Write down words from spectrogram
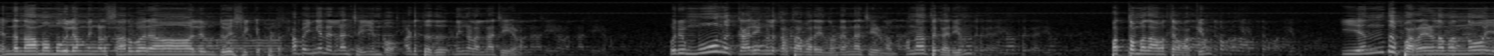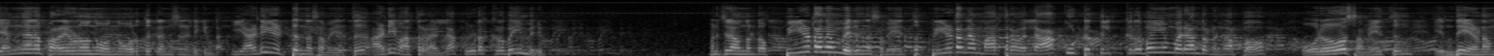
എന്റെ നാമമൂലം നിങ്ങൾ സർവരാലും ദ്വേഷിക്കപ്പെടും. അപ്പൊ ഇങ്ങനെല്ലാം ചെയ്യുമ്പോൾ അടുത്തത് നിങ്ങൾ എന്നാ ചെയ്യണം? ഒരു മൂന്ന് കാര്യങ്ങൾ കർത്താവ് പറയുന്നുണ്ട്. എന്നാ ചെയ്യണം? ഒന്നാമത്തെ കാര്യം പത്തൊമ്പതാമത്തെ വാക്യം എന്ത് പറയണമെന്നോ എങ്ങനെ പറയണമെന്നോ ഒന്നും ഓർത്ത് ടെൻഷൻ അടിക്കണ്ട. ഈ അടി കിട്ടുന്ന സമയത്ത് അടി മാത്രമല്ല കൂടെ കൃപയും വരും. മനസ്സിലാവുന്നുണ്ടോ? പീഡനം വരുന്ന സമയത്ത് പീഡനം മാത്രമല്ല ആ കൂട്ടത്തിൽ കൃപയും വരാൻ തുടങ്ങും. അപ്പോ ഓരോ സമയത്തും എന്ത് ചെയ്യണം?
